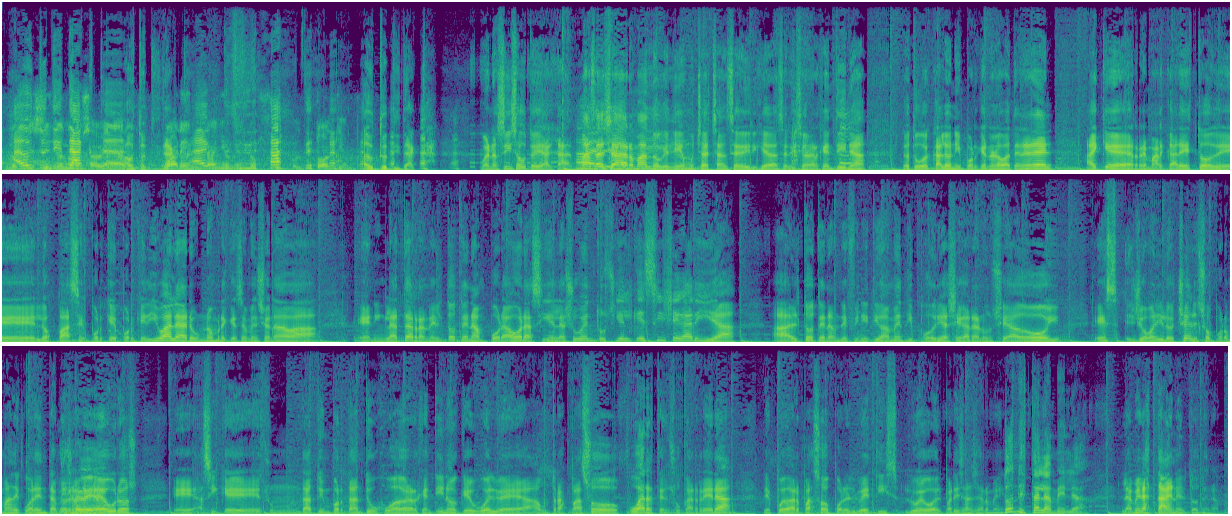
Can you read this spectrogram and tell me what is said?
Lo que sé yo no lo sabe nadie. Autodidacta. 40 años viendo fútbol todo el tiempo. Autodidacta. Bueno, se hizo autodidacta. Más allá de Armando, que tiene muchas chances de dirigir a la selección argentina, lo tuvo Scaloni, ¿por qué no lo va a tener él? Hay que remarcar esto de los pases. ¿Por qué? Porque Dybala era un nombre que se mencionaba en Inglaterra, en el Tottenham, por ahora sí en la Juventus, y el que sí llegaría al Tottenham definitivamente y podría llegar anunciado hoy es Giovanni Lo Celso por más de 40 Lo millones de euros. Eh, así que es un dato importante, un jugador argentino que vuelve a un traspaso fuerte en su carrera después de haber pasado por el Betis luego del Paris Saint Germain. ¿Dónde está la mela? La Mela está en el Tottenham.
